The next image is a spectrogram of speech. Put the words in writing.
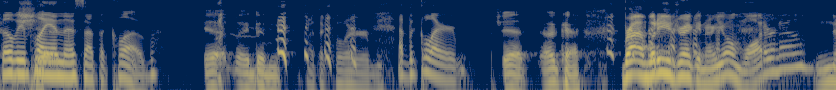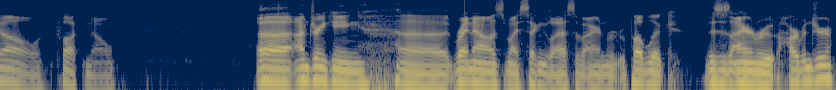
they'll be playing this at the club, Yeah, they didn't. At the club. at the club. Shit. Okay. Brian, what are you drinking? Are you on water now? No, fuck no. Uh, I'm drinking uh, right now. Is my second glass of Iron Root Republic. This is Iron Root Harbinger.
